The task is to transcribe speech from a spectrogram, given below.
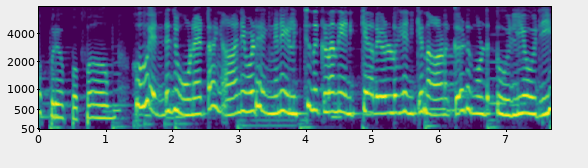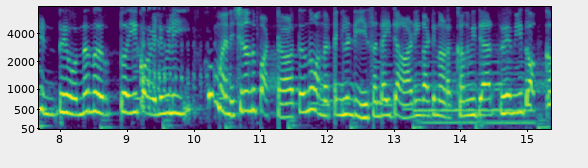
ഓ എന്റെ ജൂണേട്ട ഞാനിവിടെ എങ്ങനെ ഇളിച്ചു നിൽക്കണമെന്ന് എനിക്കറിയുള്ളൂ. എനിക്ക് നാണക്കേടും കൊണ്ട് തുല്യ ഉരിയുണ്ട്. ഒന്ന് നിർത്തോ ഈ കൊയൽ വിളി മനുഷ്യനൊന്ന് പട്ടാത്തെന്ന് വന്നിട്ടെങ്കിലും ഡീസന്റ് ആയി ചാടിയും കാട്ടി നടക്കാന്ന് വിചാരിച്ച്. നീ ഇതൊക്കെ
